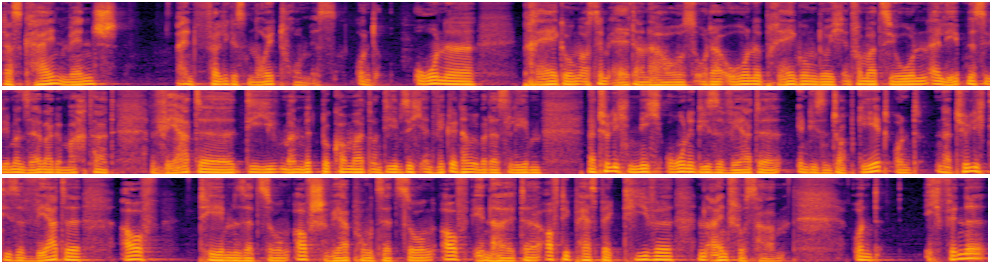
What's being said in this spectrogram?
dass kein Mensch ein völliges Neutrum ist und ohne Prägung aus dem Elternhaus oder ohne Prägung durch Informationen, Erlebnisse, die man selber gemacht hat, Werte, die man mitbekommen hat und die sich entwickelt haben über das Leben, natürlich nicht ohne diese Werte in diesen Job geht und natürlich diese Werte auf Themensetzung, auf Schwerpunktsetzung, auf Inhalte, auf die Perspektive einen Einfluss haben. Und ich finde,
